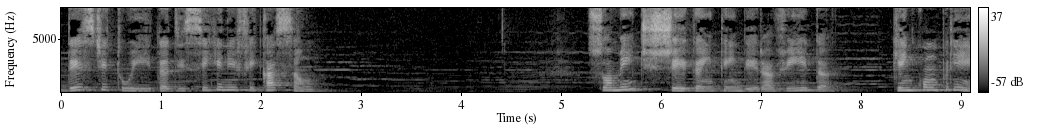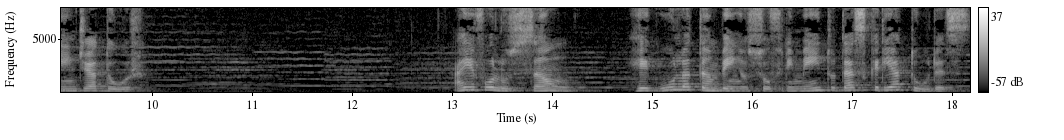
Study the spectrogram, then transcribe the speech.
destituída de significação. Somente chega a entender a vida quem compreende a dor. A evolução regula também o sofrimento das criaturas,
